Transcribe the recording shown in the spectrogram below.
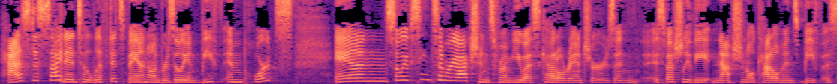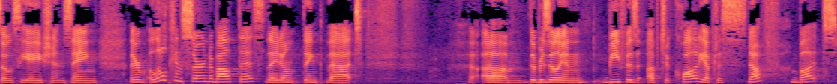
has decided to lift its ban on Brazilian beef imports. And so we've seen some reactions from U.S. cattle ranchers and especially the National Cattlemen's Beef Association saying they're a little concerned about this. They don't think that um, the Brazilian beef is up to quality, up to snuff, but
